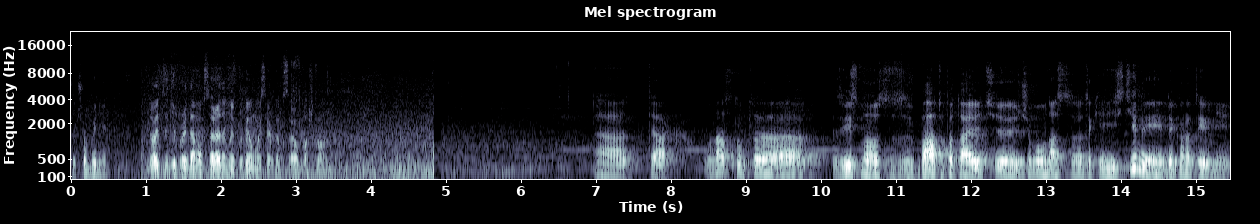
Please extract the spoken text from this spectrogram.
то чого би ні? Давайте тоді пройдемо всередину і подивимося, як там все облаштовано. Е, так, у нас тут, е, звісно, багато питають, е, чому у нас е, такі стіни декоративні,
